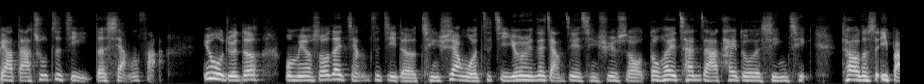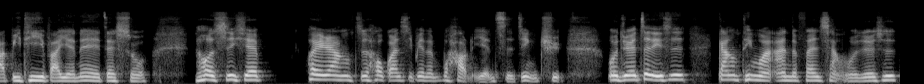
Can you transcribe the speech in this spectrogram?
表达出自己的想法，因为我觉得我们有时候在讲自己的情绪，像我自己永远在讲自己的情绪的时候，都会掺杂太多的心情，他要的是一把鼻涕一把眼泪在说，然后是一些会让之后关系变得不好的言辞进去。我觉得这里是刚听完安的分享，我觉得是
